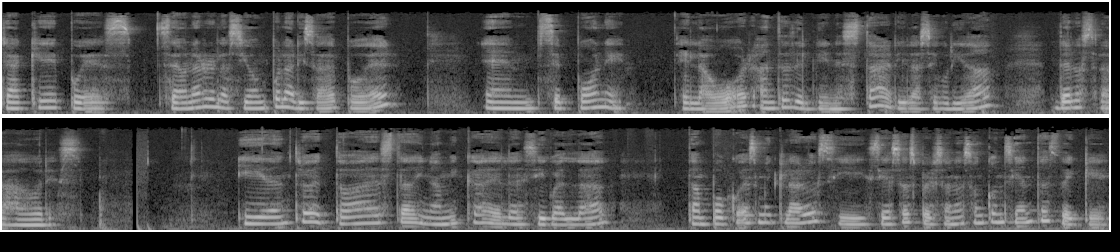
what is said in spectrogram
ya que pues se da una relación polarizada de poder, em, se pone el labor antes del bienestar y la seguridad de los trabajadores. Y dentro de toda esta dinámica de la desigualdad, tampoco es muy claro si, si esas personas son conscientes de que,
